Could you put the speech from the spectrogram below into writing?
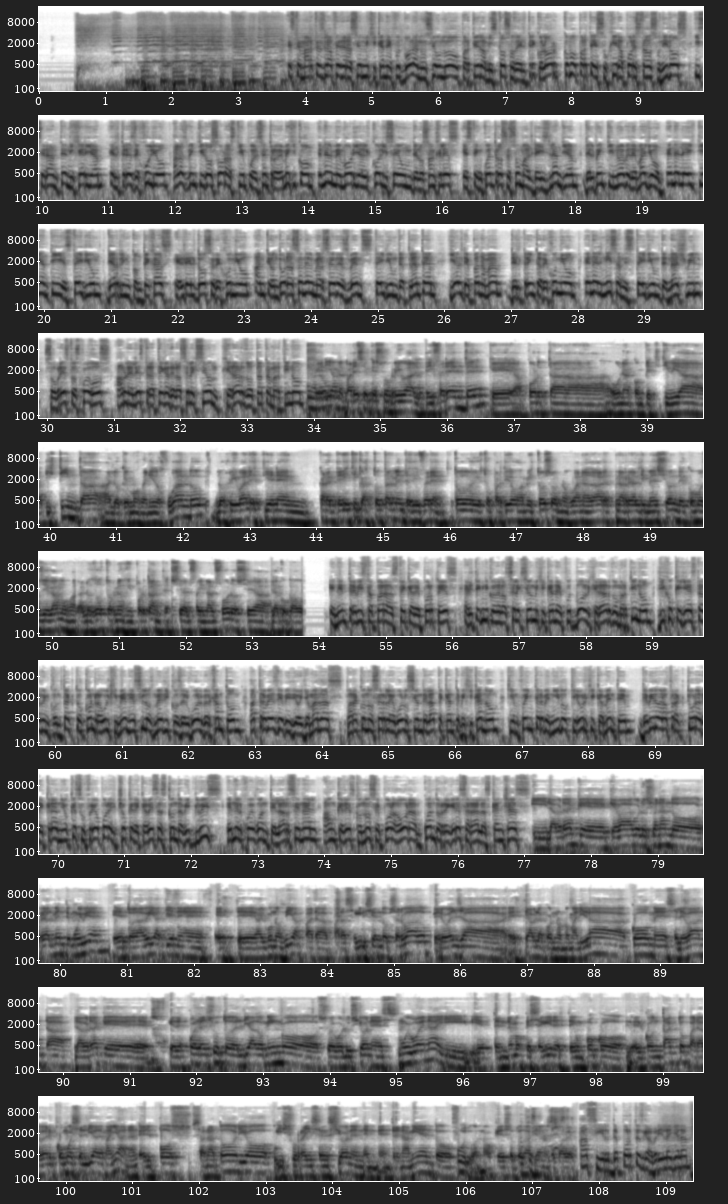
Este martes la Federación Mexicana de Fútbol anunció un nuevo partido amistoso del tricolor como parte de su gira por Estados Unidos y será ante Nigeria el 3 de julio a las 22 horas tiempo del centro de México en el Memorial Coliseum de Los Ángeles. Este encuentro se suma al de Islandia del 29 de mayo en el AT&T Stadium de Arlington, Texas, el del 12 de junio ante Honduras en el Mercedes-Benz Stadium de Atlanta y el de Panamá del 30 de junio en el Nissan Stadium de Nashville. Sobre estos juegos habla el estratega de la selección Gerardo Tata Martínez Nigeria me parece que es un rival diferente, que aporta una competitividad distinta a lo que hemos venido jugando. Los rivales tienen características totalmente diferentes. Todos estos partidos amistosos nos van a dar una real dimensión de cómo llegamos a los dos torneos importantes, sea el Final Four o sea la Copa en entrevista para Azteca Deportes, el técnico de la selección mexicana de fútbol, Gerardo Martino, dijo que ya ha estado en contacto con Raúl Jiménez y los médicos del Wolverhampton a través de videollamadas para conocer la evolución del atacante mexicano, quien fue intervenido quirúrgicamente debido a la fractura de cráneo que sufrió por el choque de cabezas con David Luis en el juego ante el Arsenal, aunque desconoce por ahora cuándo regresará a las canchas. Y la verdad que, que va evolucionando realmente muy bien. Eh, todavía tiene este, algunos días para para, seguir siendo observado, pero él ya este, habla con normalidad, come, se levanta. La verdad que, que, después del susto del día domingo su evolución es muy buena y, tendremos que seguir este, un poco el contacto para ver cómo es el día de mañana, el post sanatorio y su reinserción en, en entrenamiento o fútbol, ¿no? que eso todavía no se sabe. Así, Deportes Gabriel Ayala.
